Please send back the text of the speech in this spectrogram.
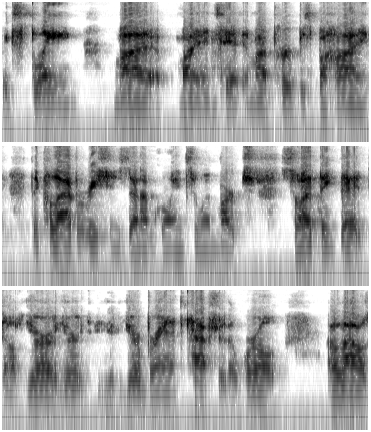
explain my my intent and my purpose behind the collaborations that I'm going to in March. So I think that the, your your your brand capture the world allows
